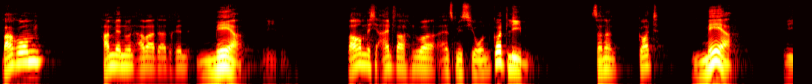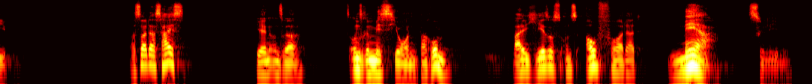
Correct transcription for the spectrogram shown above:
Warum haben wir nun aber da drin mehr lieben? Warum nicht einfach nur als Mission Gott lieben, sondern Gott mehr lieben? Was soll das heißen hier in unserer unsere Mission? Warum? Weil Jesus uns auffordert, mehr zu lieben.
